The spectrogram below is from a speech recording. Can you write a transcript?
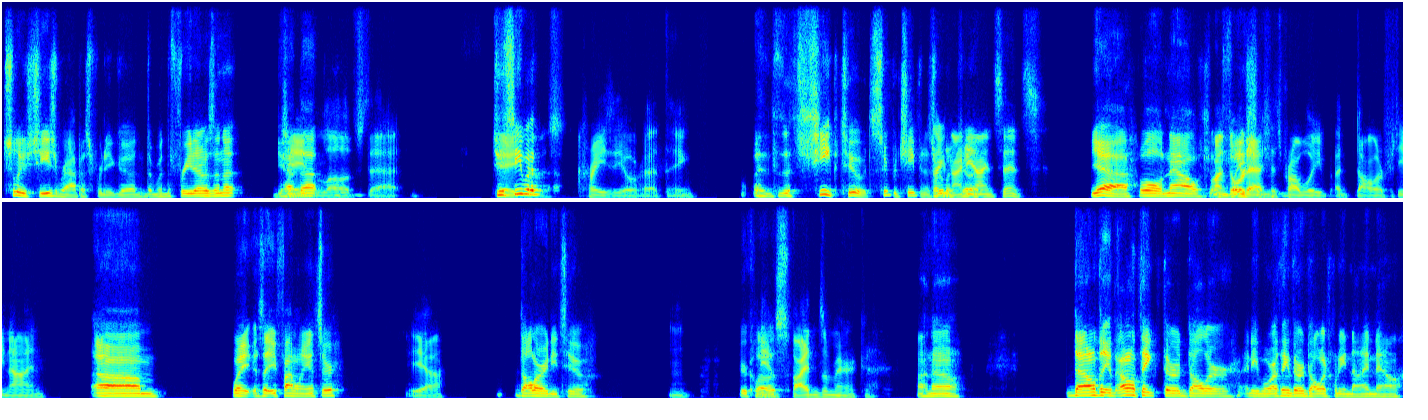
chili cheese wrap is pretty good. With the Fritos in it. You had that? loves that. Did you Jade see what? crazy over that thing? It's cheap too. It's super cheap and It's it's, like really 99 cents. Yeah. Well, now On inflation- DoorDash, it's probably a dollar fifty nine. Um, wait, is that your final answer? Yeah. Dollar eighty two. Hmm. You're Damn, close. Biden's America. I know. I don't think I don't think they're a dollar anymore. I think they're a dollar twenty nine now.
